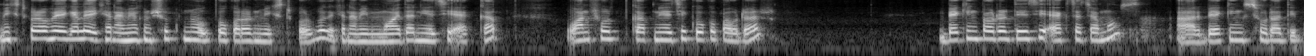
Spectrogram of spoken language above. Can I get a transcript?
মিক্সড করা হয়ে গেলে এখানে আমি এখন শুকনো উপকরণ মিক্সড করব। এখানে আমি ময়দা নিয়েছি এক কাপ, ওয়ান ফোর্থ কাপ নিয়েছি কোকো পাউডার। বেকিং পাউডার দিয়েছি এক চা চামচ আর বেকিং সোডা দিব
